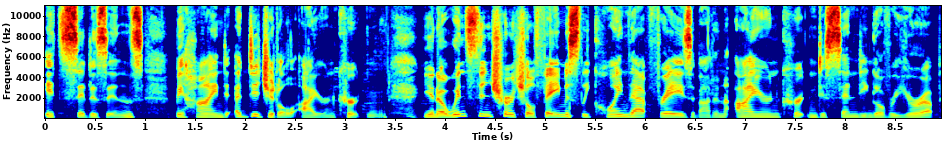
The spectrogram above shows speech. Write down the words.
its citizens behind a digital iron curtain. You know, Winston Churchill famously coined that phrase about an iron Iron Curtain descending over Europe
